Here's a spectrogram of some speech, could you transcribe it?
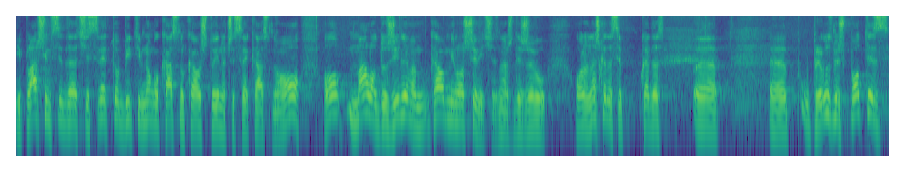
i plašim se da će sve to biti mnogo kasno kao što inače sve kasno. Ovo, ovo malo doživljavam kao Miloševića, znaš, dežavu. Ono, znaš, kada se, kada uh, uh, preuzmeš potez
